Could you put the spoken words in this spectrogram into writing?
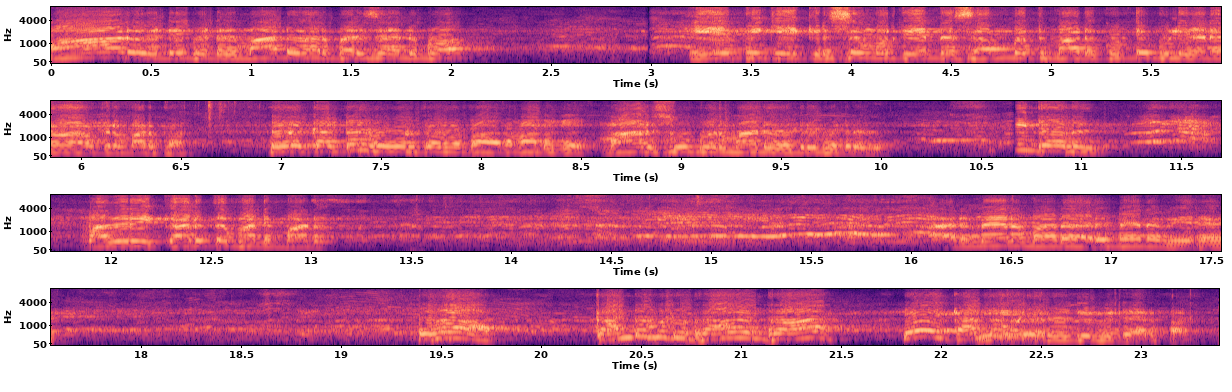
மாடு வெற்றி பெற்றது. மாட்டுக்கார பரிசு ரெண்டு போ. ஏபி கே கிருஷ்ணமூர்த்தி என்ற சம்பத் மாடு குட்டி புள்ளி நினைவா வைக்கிற மாதிரி இருப்பான் ஒரு கட்டில் கொடுத்துருங்கப்பா அந்த மாட்டுக்கு. மாடு சூப்பர் மாடு வெற்றி பெற்றது. மதுரை கருத்தபாண்டி மாடு. அருமையான மாடு அருமையான வீரர் ஏப்பா, கண்டுபிடி பாவம்ப்பா ஏய் கண்டுபிடி. வெற்றி கமிட்டி சிவகங்கை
